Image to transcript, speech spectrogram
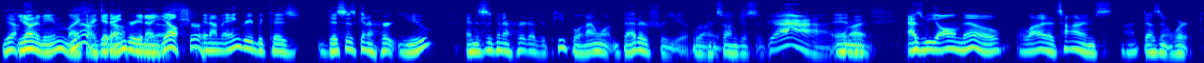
Yeah. You know what I mean? Like Yeah, I get yeah, angry and I yeah, yell. sure. And I'm angry because this is going to hurt you and this is going to hurt other people and I want better for you. Right. And so I'm just like, ah. And Right. as we all know, a lot of the times that doesn't work.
